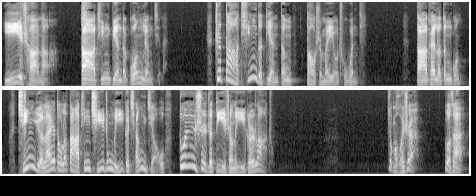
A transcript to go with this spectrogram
一刹那，大厅变得光亮起来。这大厅的电灯。倒是没有出问题。打开了灯光，秦宇来到了大厅其中的一个墙角，蹲视着地上的一根蜡烛。怎么回事？洛三，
